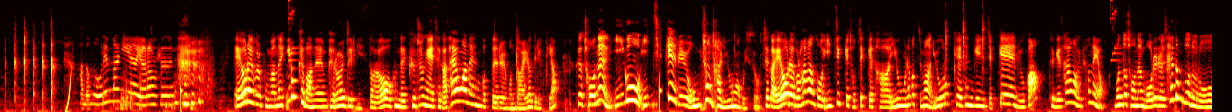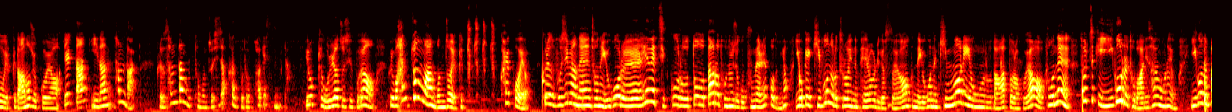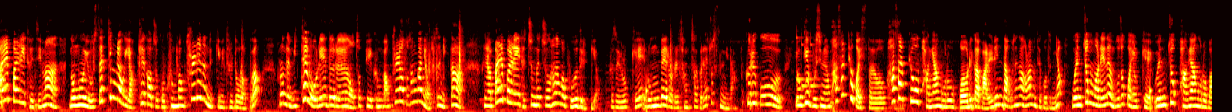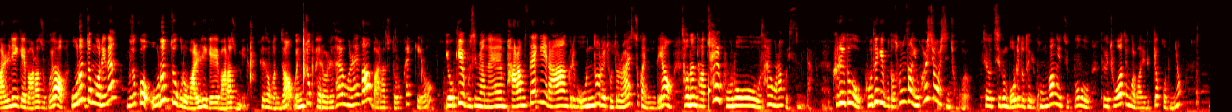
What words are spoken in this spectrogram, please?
아 너무 오랜만이에요 여러분. 에어랩을 보면은 이렇게 많은 배럴들이 있어요. 근데 그중에 제가 사용하는 것들을 먼저 알려드릴게요. 그래서 저는 이거 이 집게를 엄청 잘 이용하고 있어요. 제가 에어랩을 하면서 이 집게 저 집게 다 이용을 해봤지만 이렇게 생긴 집게류가 되게 사용하기 편해요. 먼저 저는 머리를 세 등분으로 이렇게 나눠줄 거예요. 1단, 2단, 3단. 그래서 3단부터 먼저 시작해보도록 하겠습니다. 이렇게 올려주시고요. 그리고 한쪽만 먼저 이렇게 축축축축 할 거예요. 그래서 보시면은 저는 이거를 해외 직구로 또 따로 돈을 주고 구매를 했거든요. 이게 기본으로 들어있는 배럴이었어요. 근데 이거는 긴 머리용으로 나왔더라고요. 저는 솔직히 이거를 더 많이 사용을 해요. 이거는 빨리빨리 되지만 너무 이 세팅력이 약해가지고 금방 풀리는 느낌이 들더라고요. 그런데 밑에 머리들은 어차피 금방 풀려도 상관이 없으니까 그냥 빨리빨리 대충대충 하는 걸 보여드릴게요. 그래서 이렇게 롱베러를 장착을 해줬습니다. 그리고 여기 보시면 화살표가 있어요. 화살표 방향으로 머리가 말린다고 생각을 하면 되거든요. 왼쪽 머리는 무조건 이렇게 왼쪽 방향으로 말리게 말아주고요. 오른쪽 머리는 무조건 오른쪽으로 말리게 말아줍니다. 그래서 먼저 왼쪽 베러를 사용을 해서 말아주도록 할게요. 여기에 보시면은 바람 세기랑 그리고 온도를 조절을 할 수가 있는데요. 저는 다 최고로 사용을 하고 있습니다. 그래도 고데기보다 손상이 훨씬 훨씬 적어요. 제가 지금 머리도 되게 건강해지고 되게 좋아진 걸 많이 느꼈거든요.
